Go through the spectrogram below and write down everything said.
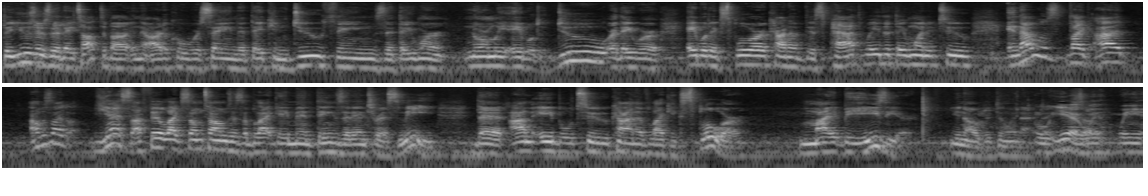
the users that they talked about in the article were saying that they can do things that they weren't normally able to do or they were able to explore kind of this pathway that they wanted to. And that was like i i was like yes i feel like sometimes as a black gay man things that interest me that i'm able to kind of like explore might be easier you know with doing that Well, yeah, So- when, when you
